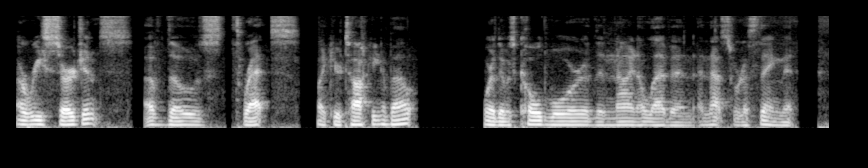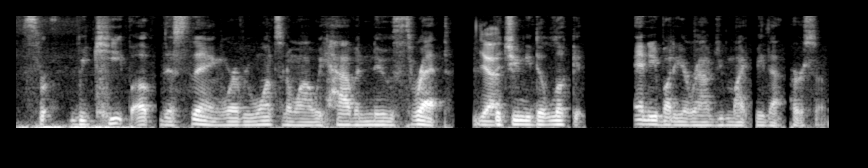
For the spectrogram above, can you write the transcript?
a resurgence of those threats, like you're talking about, where there was Cold War, then 9/11, and that sort of thing. That th- we keep up this thing where every once in a while we have a new threat yeah, that you need to look at. Anybody around you might be that person,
